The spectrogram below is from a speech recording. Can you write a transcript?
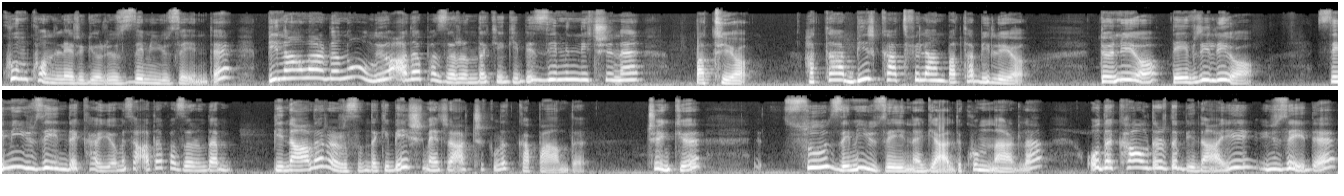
Kum konileri görüyoruz zemin yüzeyinde. Binalarda ne oluyor? Ada pazarındaki gibi zeminin içine batıyor. Hatta bir kat falan batabiliyor. Dönüyor, devriliyor zemin yüzeyinde kayıyor. Mesela Adapazarı'nda binalar arasındaki 5 metre açıklık kapandı. Çünkü su zemin yüzeyine geldi kumlarla. O da kaldırdı binayı yüzeyde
